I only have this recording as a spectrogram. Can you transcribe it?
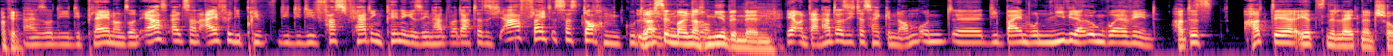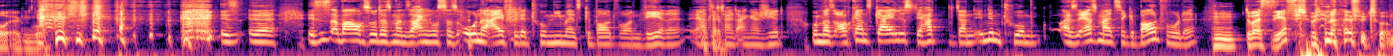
Okay. Also die, die Pläne und so. Und erst als dann Eiffel die, die, die, die fast fertigen Pläne gesehen hat, dachte er sich, ah, vielleicht ist das doch ein guter Lass den mal nach mir benennen. Ja, und dann hat er sich das halt genommen und äh, die beiden wurden nie wieder irgendwo erwähnt. Hat es, hat der jetzt eine Late-Night-Show irgendwo? es, äh, es ist aber auch so, dass man sagen muss, dass ohne Eiffel der Turm niemals gebaut worden wäre. Er hat Okay. sich halt engagiert. Und was auch ganz geil ist, der hat dann in dem Turm, also erstmal als er gebaut wurde, Hm, du weißt sehr viel über den Eiffelturm.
